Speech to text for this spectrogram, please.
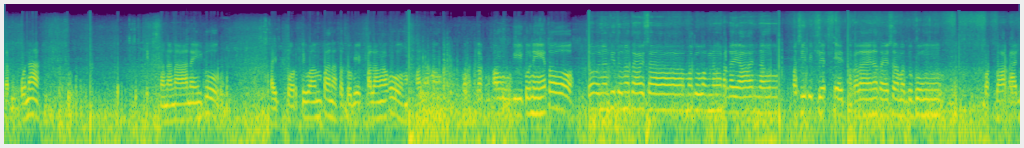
Tapos ko na. Text na nanay ko. 541 pa, nasa tugi pa lang ako. Malamang baklak ang uwi ko nito. So, nandito na tayo sa maluwang ng kalayaan ng Pacific DepEd. Nakalayan na tayo sa madugong bakbakan.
